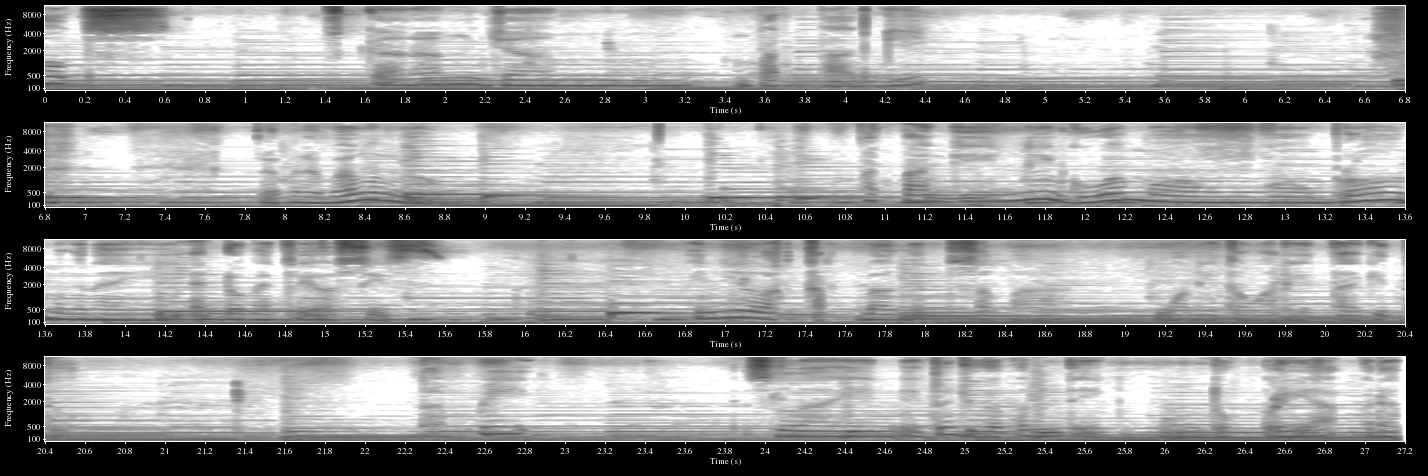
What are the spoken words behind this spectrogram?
folks Sekarang jam 4 pagi. Udah pada bangun belum? 4 pagi ini gue mau ngobrol mengenai endometriosis. Ini lekat banget sama wanita-wanita gitu. Tapi selain itu juga penting untuk pria pada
